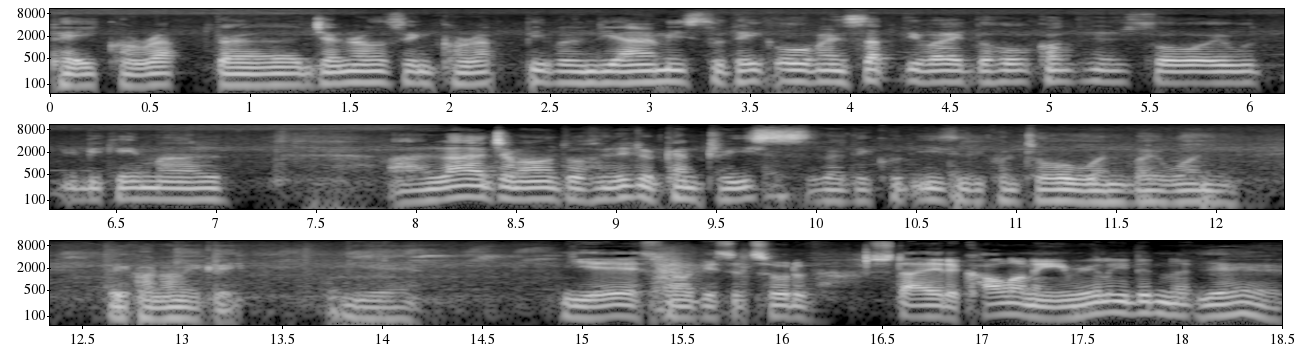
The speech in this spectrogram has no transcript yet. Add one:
pay corrupt uh, generals and corrupt people in the armies to take over and subdivide the whole continent. So it, would, it became a, a large amount of little countries that they could easily control one by one economically. Yeah. Yeah, so I guess it sort of stayed a colony, really, didn't it? Yeah.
